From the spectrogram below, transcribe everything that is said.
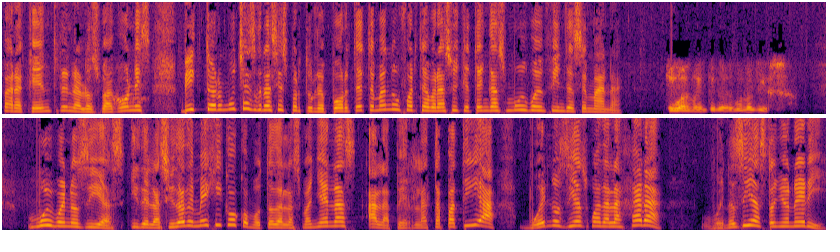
para que entren a los vagones. Víctor, muchas gracias por tu reporte. Te mando un fuerte abrazo y que tengas muy buen fin de semana. Igualmente, pero buenos días. Muy buenos días. Y de la Ciudad de México, como todas las mañanas, a la Perla Tapatía. Buenos días, Guadalajara. Buenos días, Toño Neri.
